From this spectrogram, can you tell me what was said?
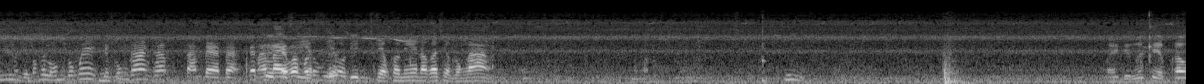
นี่มันเดี๋ยวมันก็ล้มตรงแม่เก็บลงด้านครับ ตามแบบอะก็คือแต่ว่าเขาต้องนี้เราดินเสียบคนนี้แล้วก็เสียบลงล่างหมายถึงว่าเสียบเข้า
